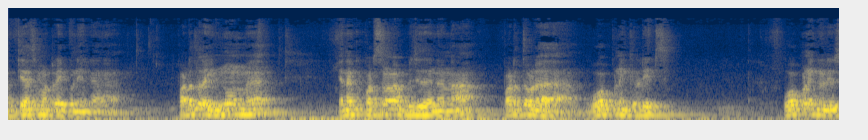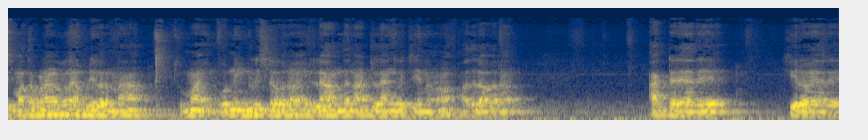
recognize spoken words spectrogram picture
வித்தியாசமாக ட்ரை பண்ணியிருக்காங்க. படத்தில் இன்னொன்று எனக்கு பர்சனலாக பிடிச்சது என்னென்னா படத்தோட ஓப்பனிங் கிரெடிட்ஸ் ஓப்பனிங் கிரெடிட்ஸ் மற்ற படங்கள்லாம் எப்படி வரும்னா சும்மா ஒன்று இங்கிலீஷில் வரும் இல்லை அந்த நாட்டு லாங்குவேஜ் என்னன்னோ அதில் வரும். ஆக்டர் யார்? ஹீரோ யார்?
